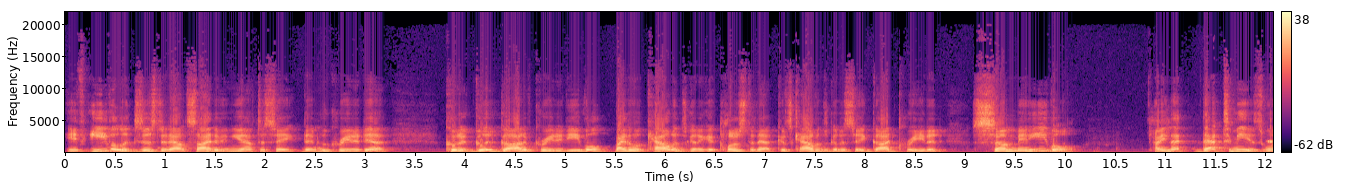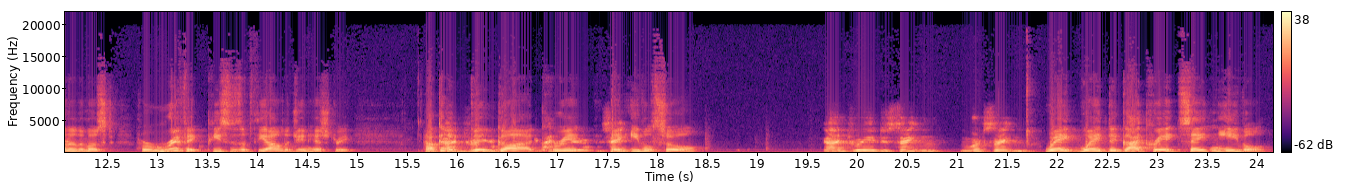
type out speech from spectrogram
If evil existed outside of him, you have to say, then who created it? Could a good God have created evil? By the way, Calvin's going to get close to that because Calvin's going to say God created some men evil. I mean, that, that to me is one of the most horrific pieces of theology in history. How could a good God God create an evil soul? God created Satan. and What's Satan? Wait, wait, did God create Satan evil?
